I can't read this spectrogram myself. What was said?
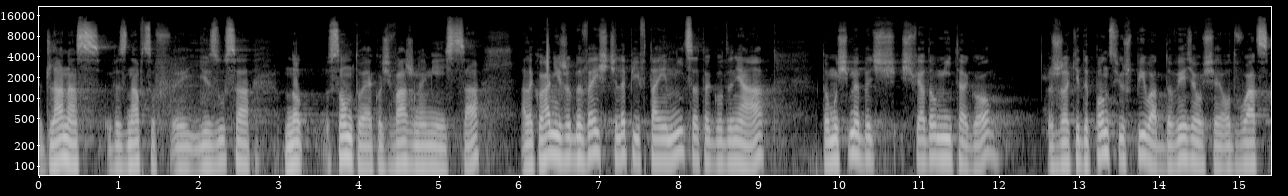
Dla nas, wyznawców y, Jezusa, no, są to jakoś ważne miejsca, ale kochani, żeby wejść lepiej w tajemnicę tego dnia, to musimy być świadomi tego, że kiedy Poncjusz Piłat dowiedział się od władz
